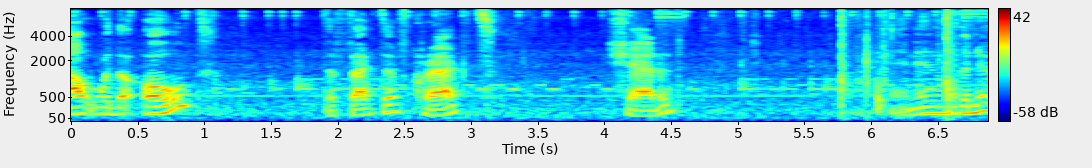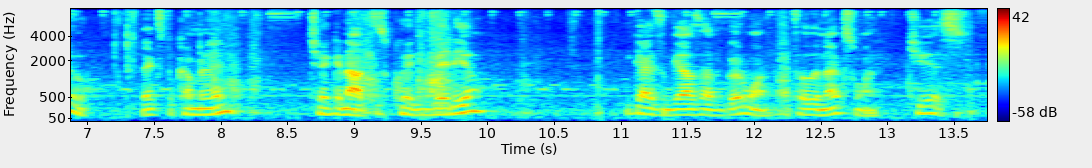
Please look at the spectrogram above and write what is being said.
out with the old, defective, cracked, shattered, and in with the new. Thanks for coming in, checking out this quick video. You guys and gals have a good one. Until the next one. Cheers.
